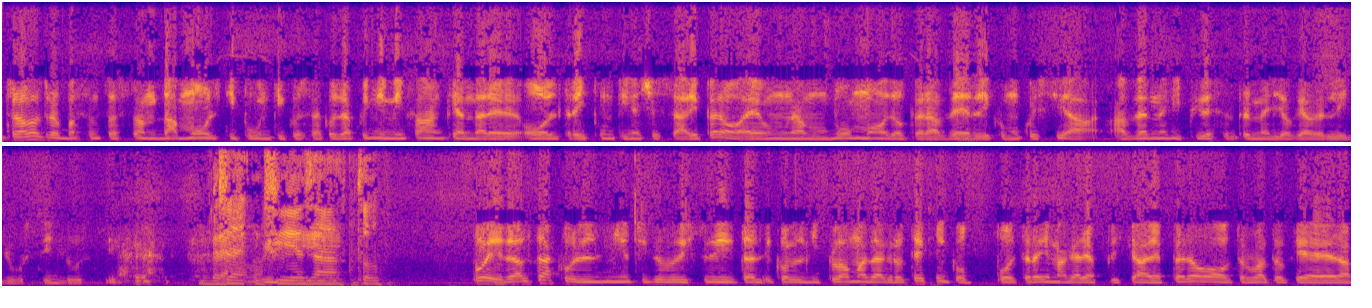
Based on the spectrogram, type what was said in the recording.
tra l'altro è abbastanza stan- da molti punti questa cosa, quindi mi fa anche andare oltre i punti necessari, però è una- un buon modo per averli, comunque sia averne di più è sempre meglio che averli giusti, giusti. Bravo. sì, sì, Quindi- esatto. Poi in realtà col mio titolo di studi itali- col diploma d'agrotecnico potrei magari applicare, però ho trovato che era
